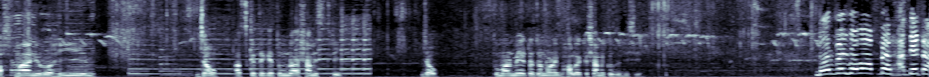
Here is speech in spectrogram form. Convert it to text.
রহমানির রহিম। যাও আজকে থেকে তোমরা স্বামী স্ত্রী। যাও তোমার মেয়েটার জন্য অনেক ভালো একটা স্বামী খুঁজে দিছি। দরবেশ বাবা আপনার হাতেটা।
